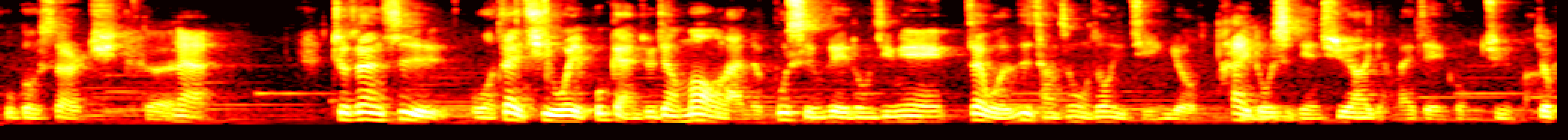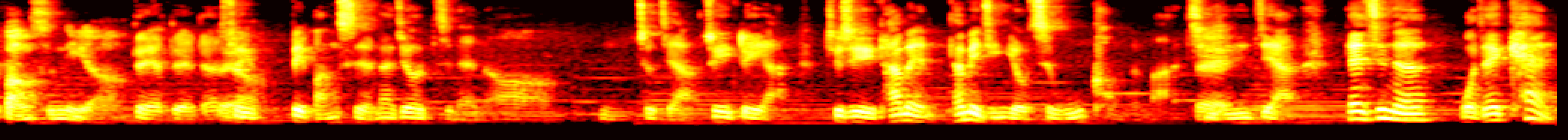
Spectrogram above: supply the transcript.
Google Search。对，那就算是我再气，我也不敢就这样贸然的不使用这些东西，因为在我的日常生活中已经有太多时间需要仰赖这些工具嘛。就绑死你啊。对啊，对啊所以被绑死了，那就只能哦，嗯，就这样。所以对呀、就是他们他们已经有恃无恐了嘛，其实是这样。但是呢，我在看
